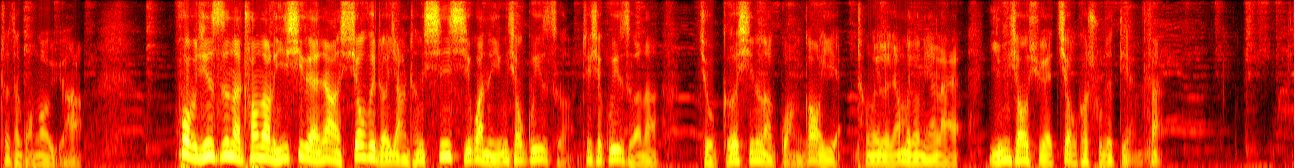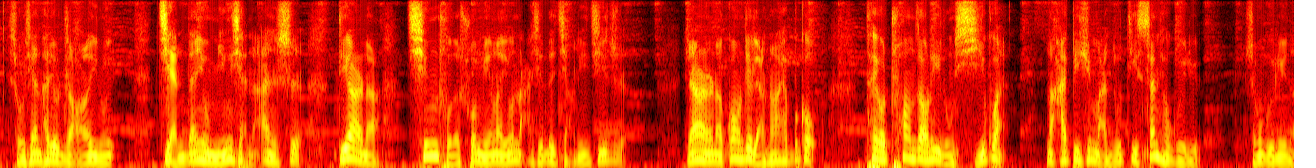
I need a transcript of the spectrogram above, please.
这才广告语哈。霍普金斯呢，创造了一系列让消费者养成新习惯的营销规则，这些规则呢？就革新了广告业，成为了两百多年来营销学教科书的典范。首先，他就找了一种简单又明显的暗示；第二呢，清楚地说明了有哪些的奖励机制。然而呢，光这两条还不够，他又创造了一种习惯，那还必须满足第三条规律。什么规律呢？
